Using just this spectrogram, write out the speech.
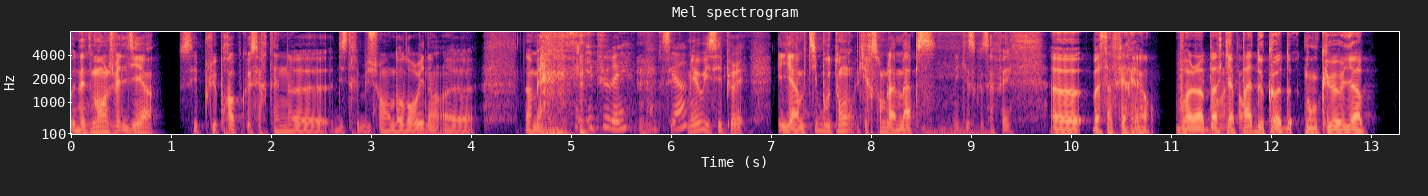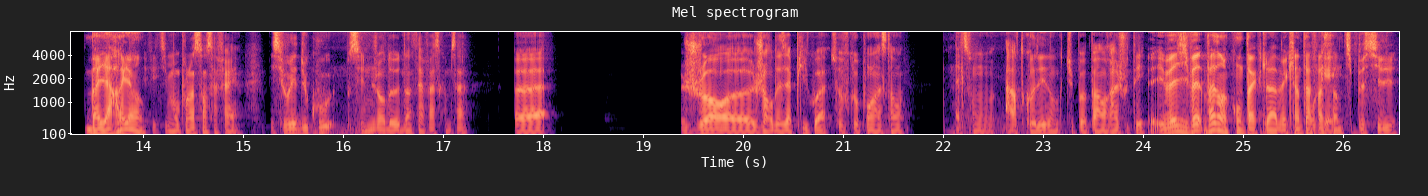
honnêtement, je vais le dire, c'est plus propre que certaines euh, distributions d'Android. hein, euh. non mais, C'est épuré, en tout c'est- cas. mais oui, c'est puré. Et il y a un petit bouton qui ressemble à Maps. Mais qu'est-ce que ça fait? Euh, bah ça fait rien. Voilà, parce qu'il n'y a pas de code, donc euh, il y a, bah il y a rien. Effectivement, pour l'instant, ça fait rien. Mais si vous voulez, du coup, c'est une genre d'interface comme ça. Euh, genre, euh, genre des applis, quoi. Sauf que pour l'instant, elles sont hard-codées, donc tu peux pas en rajouter. Et vas-y, va, va dans le contact là avec l'interface, Ok. c'est un petit peu stylé.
